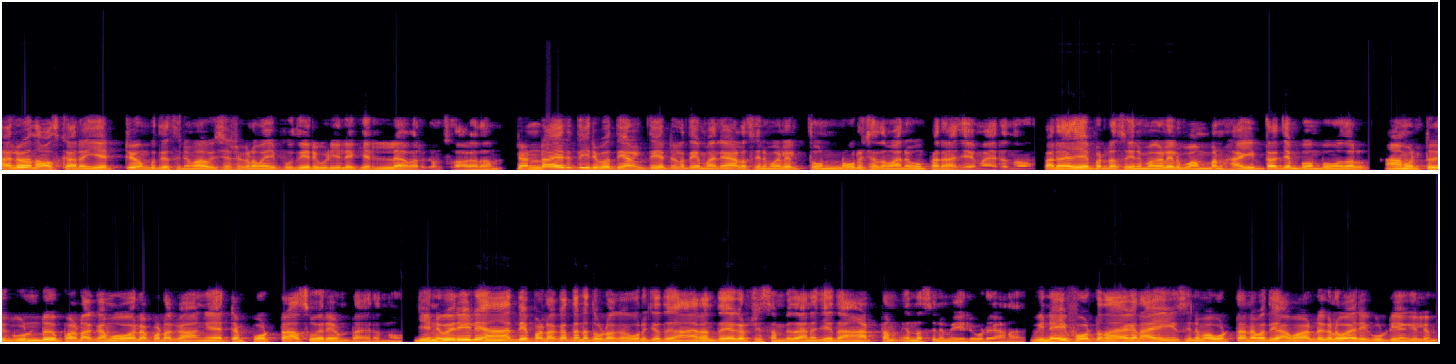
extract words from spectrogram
ഹലോ നമസ്കാരം. ഏറ്റവും പുതിയ സിനിമാ വിശേഷങ്ങളുമായി പുതിയൊരു വീഡിയോയിലേക്ക് എല്ലാവർക്കും സ്വാഗതം. രണ്ടായിരത്തി ഇരുപത്തിനാലിൽ തിയേറ്ററിലെത്തിയ മലയാള സിനിമകളിൽ തൊണ്ണൂറ് ശതമാനവും പരാജയമായിരുന്നു. പരാജയപ്പെട്ട സിനിമകളിൽ വമ്പൻ ഹൈഡ്രജൻ ബോംബ് മുതൽ അമിട്ട് ഗുണ്ട് പടക്കം ഓലപ്പടക്കം അങ്ങേയറ്റം പൊട്ടാസ് വരെ ഉണ്ടായിരുന്നു. ജനുവരിയിലെ ആദ്യ പടക്കത്തിന് തുടക്കം കുറിച്ചത് ആനന്ദ് ഏകർഷി സംവിധാനം ചെയ്ത ആട്ടം എന്ന സിനിമയിലൂടെയാണ്. വിനയ് ഫോർട്ട് നായകനായ ഈ സിനിമ ഒട്ടനവധി അവാർഡുകൾ വാരി കൂട്ടിയെങ്കിലും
